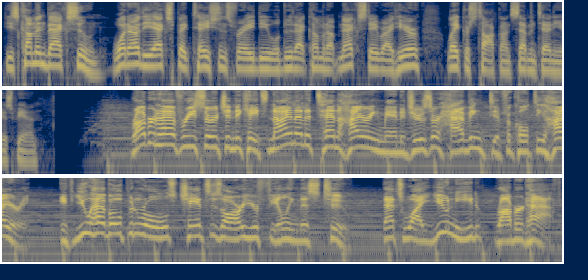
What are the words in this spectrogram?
He's coming back soon. What are the expectations for AD? We'll do that coming up next. Stay right here. Lakers talk on 710 ESPN. Robert Half research indicates 9 out of 10 hiring managers are having difficulty hiring. If you have open roles, chances are you're feeling this too. That's why you need Robert Half.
